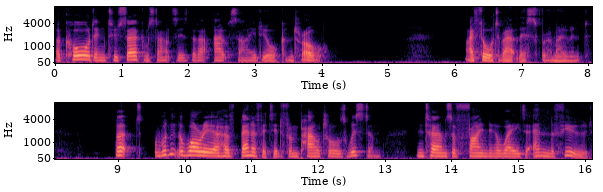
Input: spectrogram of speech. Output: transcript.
according to circumstances that are outside your control. I thought about this for a moment. But wouldn't the warrior have benefited from Paltrul's wisdom in terms of finding a way to end the feud?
